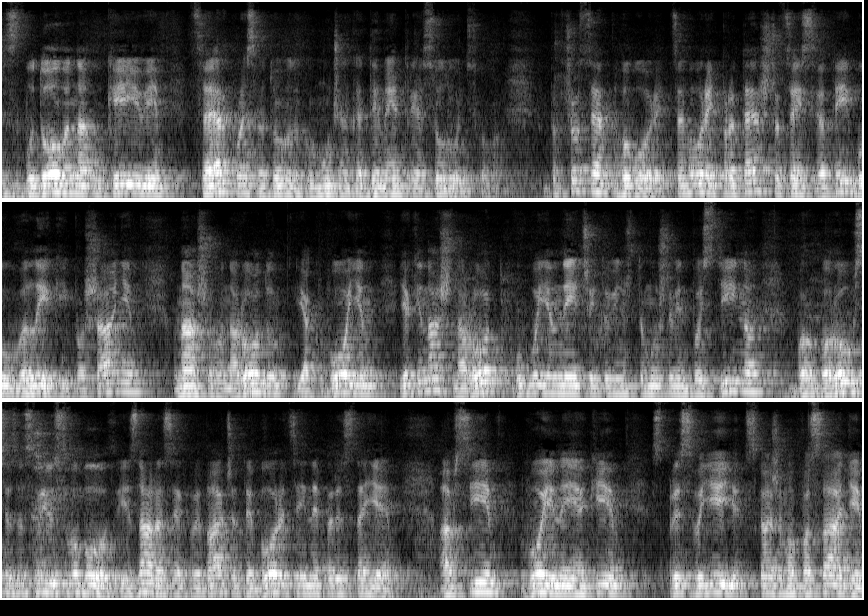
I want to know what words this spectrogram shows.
збудована у Києві церква святого великомученика Димитрія Солунського. Про що це говорить? Це говорить про те, що цей святий був великий пошані нашого народу, як воїн, як і наш народ був воєнничий, то він тому, що він постійно боровся за свою свободу. І зараз, як ви бачите, бореться і не перестає. А всі воїни, які при своїй, скажімо, посаді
